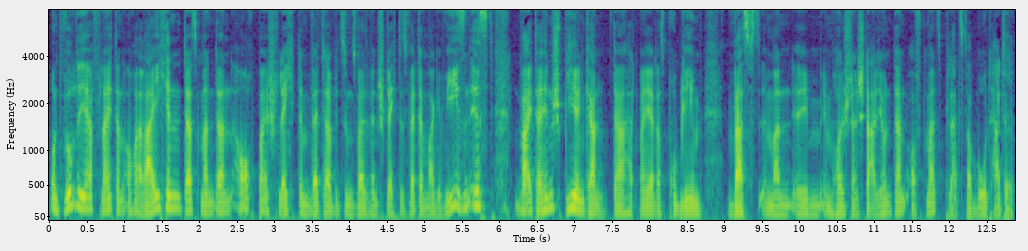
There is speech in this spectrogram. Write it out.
und würde ja vielleicht dann auch erreichen, dass man dann auch bei schlechtem Wetter, beziehungsweise wenn schlechtes Wetter mal gewesen ist, weiterhin spielen kann. Da hat man ja das Problem, was man eben im Holsteinstadion dann oftmals Platzverbot hatte.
